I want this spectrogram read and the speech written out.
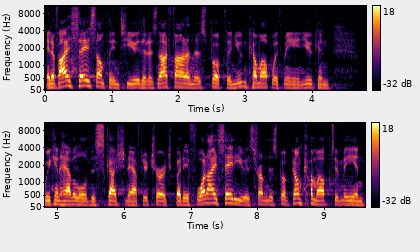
And if I say something to you that is not found in this book, then you can come up with me and you can we can have a little discussion after church. But if what I say to you is from this book, don't come up to me and,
